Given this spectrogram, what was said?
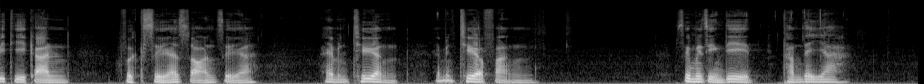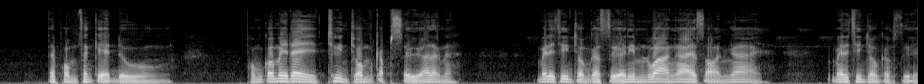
วิธีการฝึกเสือสอนเสือ ให้มันเชื่อง ให้มันเชื่อฟัง ซึ่งเป็นสิ่งที่ทำได้ยาก แต่ผมสังเกตดู ผมก็ไม่ได้ชื่นชมกับเสือหรอกนะ ไม่ได้ชื่นชมกับเสือนี่มันว่าง่ายสอนง่าย ไม่ได้ชื่นชมกับเสือ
